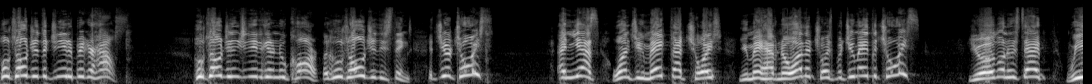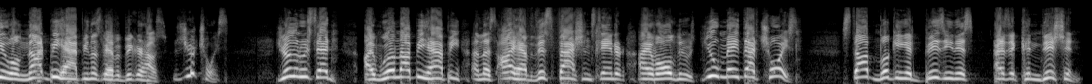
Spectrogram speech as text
Who told you that you need a bigger house? Who told you that you need to get a new car? Like, who told you these things? It's your choice. And yes, once you make that choice, you may have no other choice, but you made the choice. You're the one who said, We will not be happy unless we have a bigger house. It's your choice. You're the one who said, I will not be happy unless I have this fashion standard. I have all the news. You made that choice. Stop looking at busyness as a condition,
